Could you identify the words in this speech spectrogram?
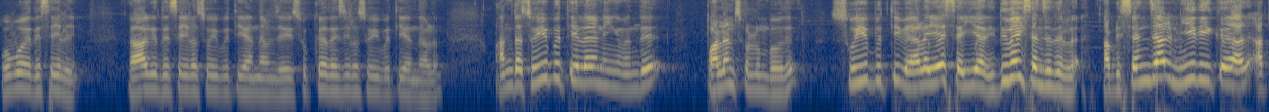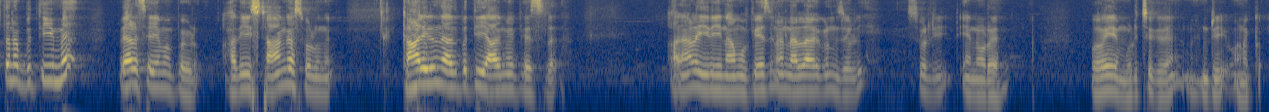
ஒவ்வொரு திசையிலையும். ராகு திசையில் சுய புத்தியாக இருந்தாலும் சரி சுக்க திசையில் சுய புத்தியாக இருந்தாலும். அந்த சுய புத்தியில் நீங்கள் வந்து பலன் சொல்லும்போது சுய புத்தி வேலையே செய்யாது. இதுவே செஞ்சதில்லை. அப்படி செஞ்சால் மீதிக்கு அத்தனை புத்தியுமே வேலை செய்யாமல் போயிடும். அதை ஸ்ட்ராங்காக சொல்லுங்கள் காலையிலேருந்து அதை பற்றி யாருமே பேசலை. அதனால் இதை நாம் பேசினா நல்லா இருக்கும்னு சொல்லி சொல்லி என்னோட உரையை முடிச்சுக்குவேன். நன்றி வணக்கம்.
